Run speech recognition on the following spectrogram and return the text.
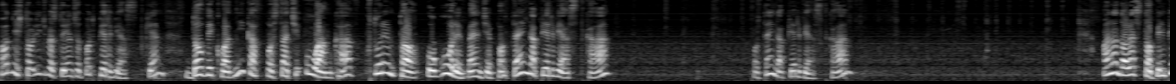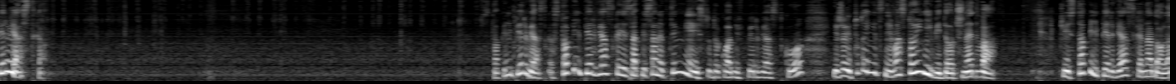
podnieść tą liczbę stojącą pod pierwiastkiem do wykładnika w postaci ułamka, w którym to u góry będzie potęga pierwiastka, potęga pierwiastka, a na dole stopień pierwiastka. Stopień pierwiastka. Stopień pierwiastka jest zapisany w tym miejscu, dokładnie w pierwiastku. Jeżeli tutaj nic nie ma, stoi niewidoczne 2. Czyli stopień pierwiastka na dole,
